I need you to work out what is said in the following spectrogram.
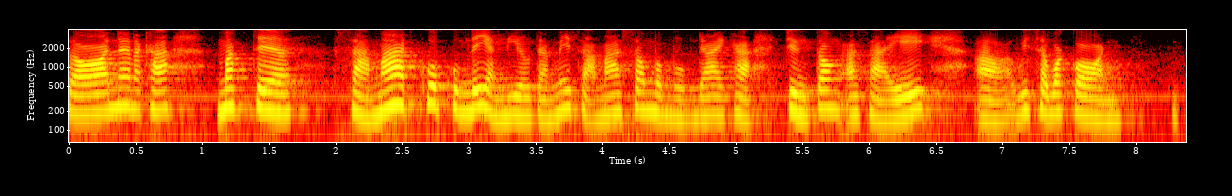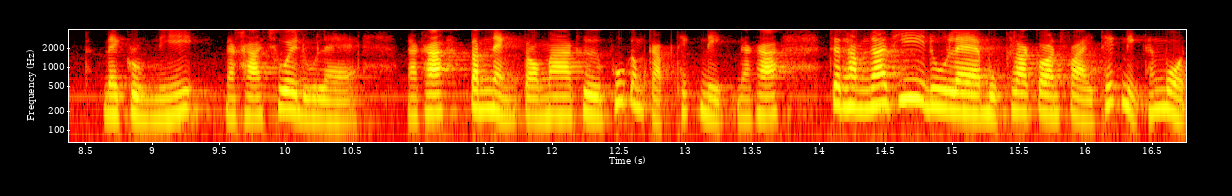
ษรนั่นนะคะ มักจะสามารถควบคุมได้อย่างเดียว แต่ไม่สามารถซ่อมบำรุงได้ค่ะ จึงต้องอาศัยวิศวกรในกลุ่มนี้นะคะช่วยดูแลนะคะตำแหน่งต่อมาคือผู้กำกับเทคนิคนะคะจะทำหน้าที่ดูแลบุคลากรฝ่ายเทคนิคทั้งหมด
